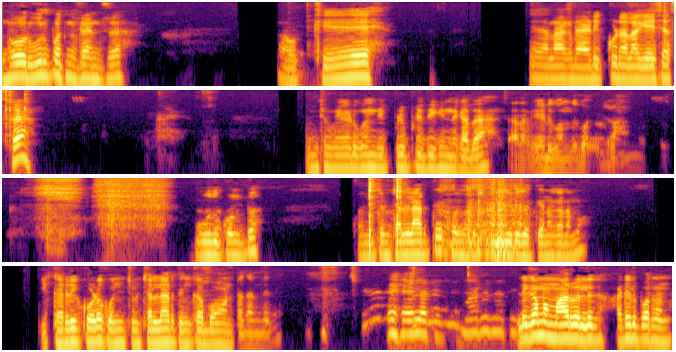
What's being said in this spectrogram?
నోరు ఊరిపోతుంది ఫ్రెండ్స్. ఓకే. అలాగ డాడీకి కూడా అలాగ వేసేస్తే కొంచెం వేడిగా ఉంది ఇప్పుడు ఇప్పుడు దిగింది కదా. చాలా వేడిగా ఉంది కొంచెం. ఊదుకుంటూ కొంచెం చల్లారితే కొంచెం స్పీడ్గా తినగలము. ఈ కర్రీ కూడా కొంచెం చల్లారితే ఇంకా బాగుంటుందండి ఇది. లేకమ్మా మారు వెళ్ళి అటు వెళ్ళిపోతున్నాను.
